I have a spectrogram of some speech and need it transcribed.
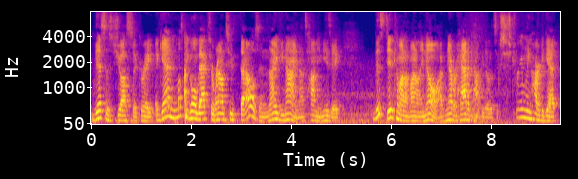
This is just a great, again, must be going back to around 2099 on Tommy Music. This did come out on vinyl, I know. I've never had a copy though. It's extremely hard to get.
